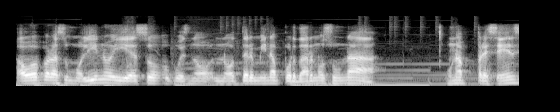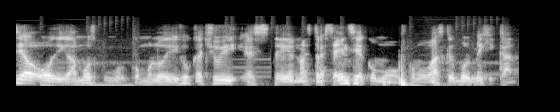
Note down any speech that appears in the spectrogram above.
agua para su molino y eso pues no, no termina por darnos una, una presencia o digamos, como, como lo dijo Cachuy, este, nuestra esencia como, como básquetbol mexicano.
